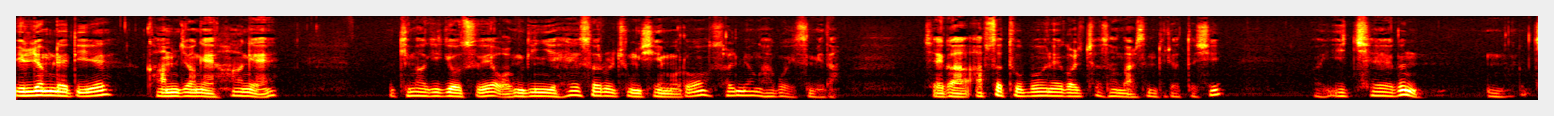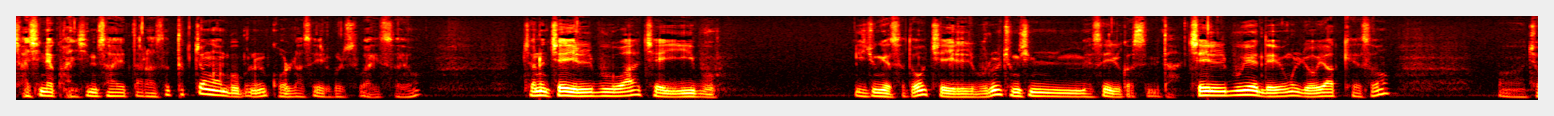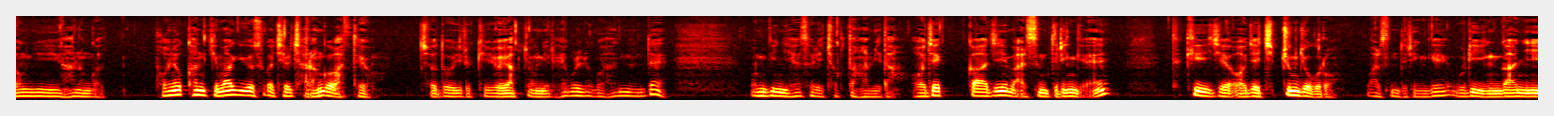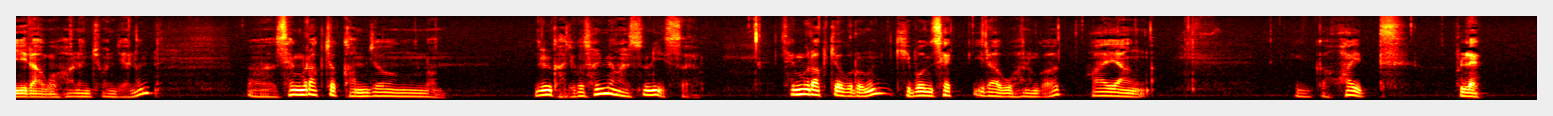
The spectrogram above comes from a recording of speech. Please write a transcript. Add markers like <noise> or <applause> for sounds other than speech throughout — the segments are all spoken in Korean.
윌리엄 레디의 감정의 항해 김학의 교수의 엄기니 해설을 중심으로 설명하고 있습니다. 제가 앞서 두 번에 걸쳐서 말씀드렸듯이 이 책은 음, 자신의 관심사에 따라서 특정한 부분을 골라서 읽을 수가 있어요. 저는 제1부와 제2부 이 중에서도 제1부를 중심해서 읽었습니다. 제1부의 내용을 요약해서 어, 정리하는 것. 번역한 김학의 교수가 제일 잘한 것 같아요. 저도 이렇게 요약 정리를 해보려고 했는데 엄기니 해설이 적당합니다. 어제까지 말씀드린 게 특히 이제 어제 집중적으로 말씀드린 게 우리 인간이라고 하는 존재는 어, 생물학적 감정론을 가지고 설명할 수는 있어요. 생물학적으로는 기본색이라고 하는 것, 하양, 그러니까 white, black,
